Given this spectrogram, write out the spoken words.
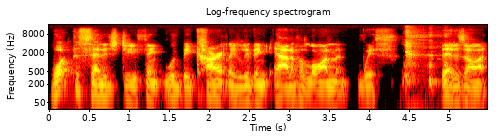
what percentage do you think would be currently living out of alignment with their design?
